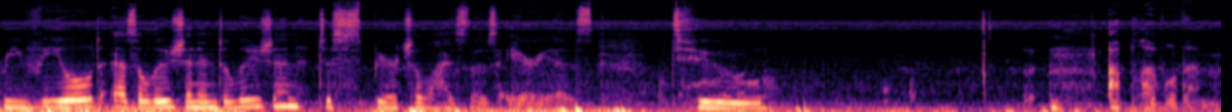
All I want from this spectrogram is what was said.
revealed as illusion and delusion, to spiritualize those areas, to up level them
